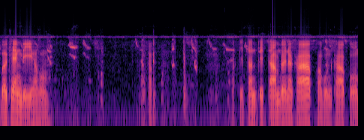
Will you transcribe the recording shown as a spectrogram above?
เบอร์แข้งดีครับผมนะครับฝากติดตามติดตามด้วยนะครับ ขอบคุณครับผม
